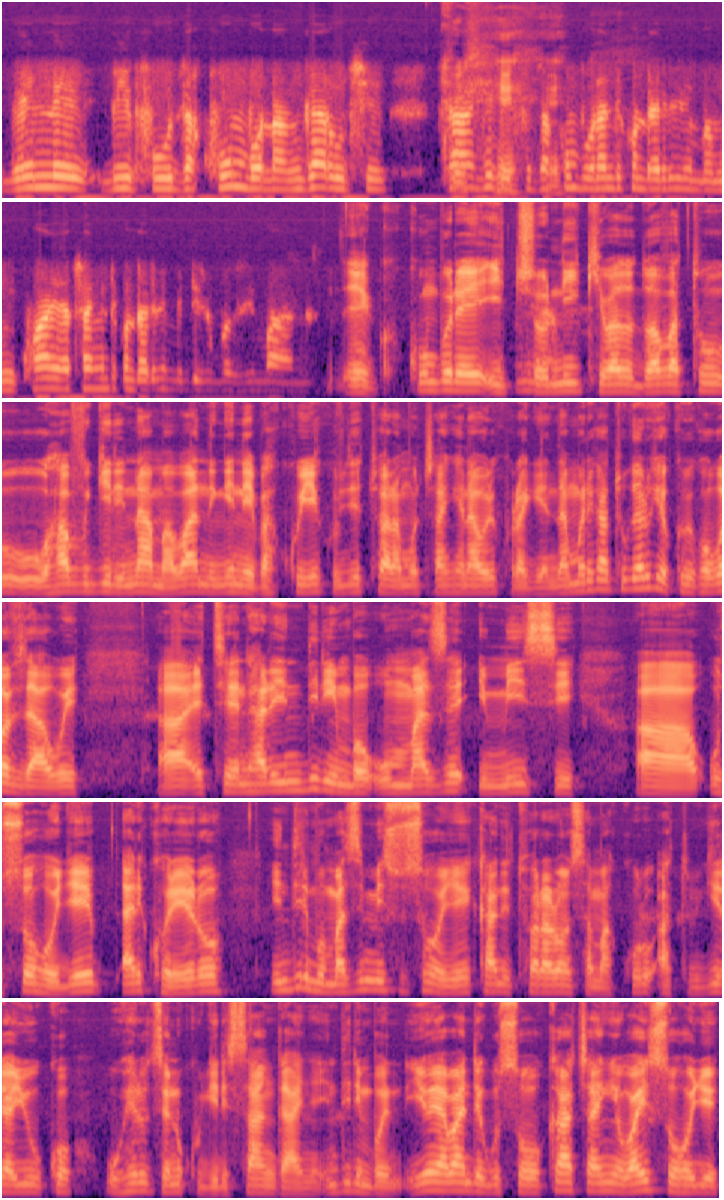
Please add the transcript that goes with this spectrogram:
bene bifuza kumbona ngarutse canke bifuza kumbona ndiko ndaririmba mu ikwaya canke ndiko ndaririmba indirimbo z'imana. Ego kumbure ico ni ikibazo duhava tuhavugira inama abandi ngene bakwiye kuvyitwaramo canke nawe uriko uragendamo reka tugaruke ku bikorwa vyawe. Uh, Etienne hari indirimbo umaze imisi uh, usohoye ariko rero indirimbo umaze imisi usohoye kandi twararonse amakuru atubwira yuko uherutse no kugira isanganya. Indirimbo iyo yabanje gusohoka canke wayisohoye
